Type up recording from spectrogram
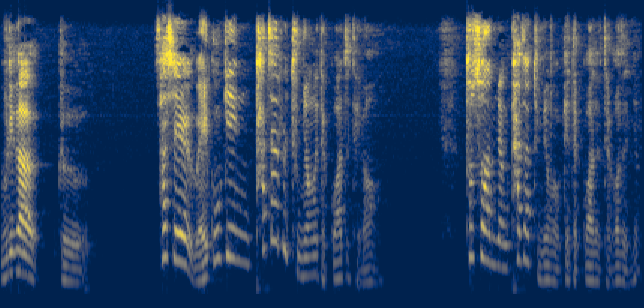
우리가 그 사실 외국인 타자를 두 명을 데리고 와도 돼요. 투수 한 명, 타자 두명 이렇게 데리고 와도 되거든요.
